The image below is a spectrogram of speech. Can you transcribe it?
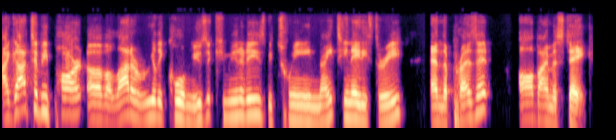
I got to be part of a lot of really cool music communities between 1983 and the present, all by mistake.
